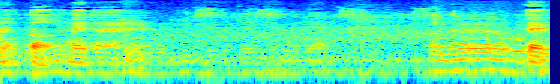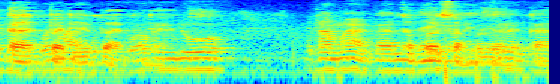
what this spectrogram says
ยังตอบไม่ได้ แต่การปฏิบัติเนี่ยทำงานการคำว่าสำรวมกาย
